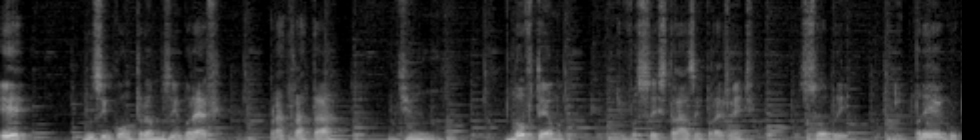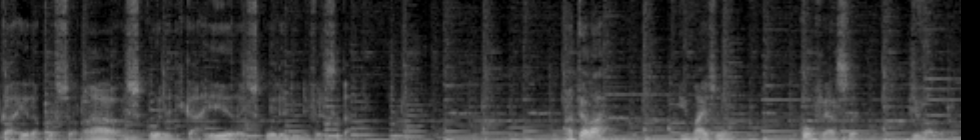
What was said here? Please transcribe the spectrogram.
E nos encontramos em breve para tratar de um novo tema que vocês trazem para a gente sobre emprego, carreira profissional, escolha de carreira, escolha de universidade. Até lá, em mais um Conversa de Valor.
